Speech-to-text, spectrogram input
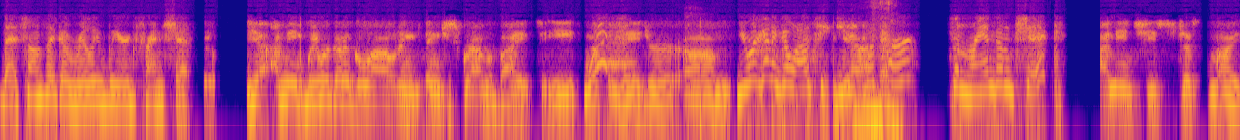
That sounds like a really weird friendship. Yeah, I mean, we were gonna go out and, and just grab a bite to eat. What? Nothing major. Um, You were gonna go out to eat Yeah. with her? Some random chick? I mean, she's just my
